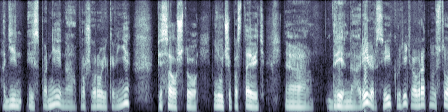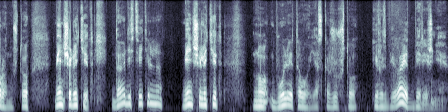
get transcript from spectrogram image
Один из парней на прошлый ролик о вине писал, что лучше поставить э, дрель на реверс и крутить в обратную сторону, что меньше летит. Да, действительно, меньше летит, но более того, я скажу, что и разбивает бережнее.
